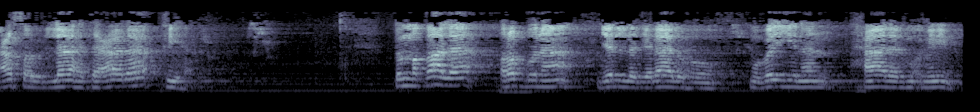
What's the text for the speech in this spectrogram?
عصوا الله تعالى فيها. ثم قال ربنا جل جلاله مبينا حال المؤمنين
